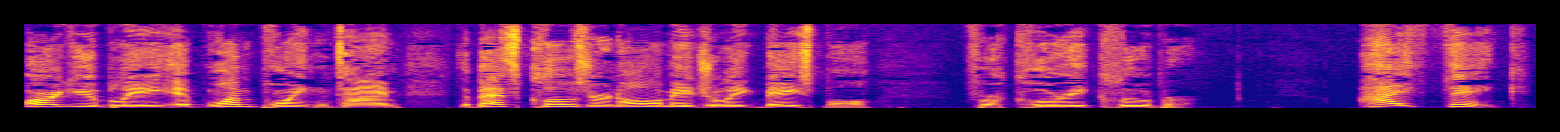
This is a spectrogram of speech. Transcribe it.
arguably at one point in time the best closer in all of Major League Baseball, for Corey Kluber. I think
